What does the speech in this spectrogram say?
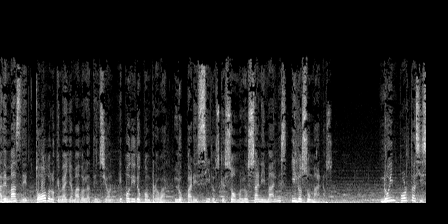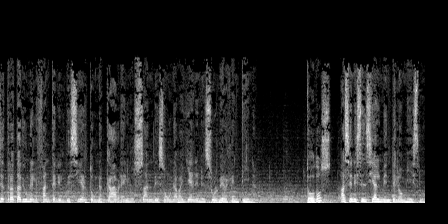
Además de todo lo que me ha llamado la atención, he podido comprobar lo parecidos que somos los animales y los humanos. No importa si se trata de un elefante en el desierto, una cabra en los Andes o una ballena en el sur de Argentina. Todos hacen esencialmente lo mismo.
